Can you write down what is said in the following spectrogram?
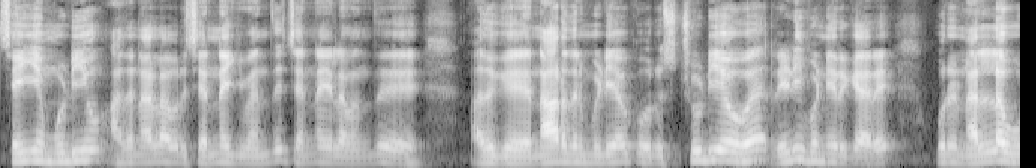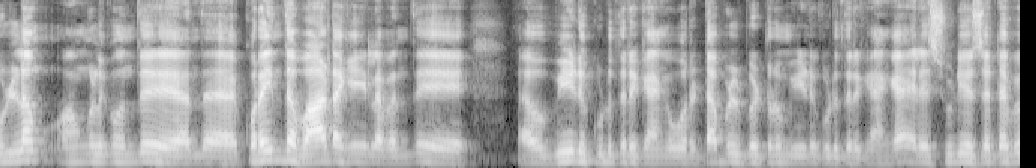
செய்ய முடியும். அதனால் அவர் சென்னைக்கு வந்து சென்னையில் வந்து அதுக்கு நாரதர் மீடியாவுக்கு ஒரு ஸ்டுடியோவை ரெடி பண்ணியிருக்காரு. ஒரு நல்ல உள்ளம் அவங்களுக்கு வந்து அந்த குறைந்த வாடகையில் வந்து வீடு கொடுத்துருக்காங்க. ஒரு டபுள் பெட்ரூம் வீடு கொடுத்துருக்காங்க. இல்லை ஸ்டுடியோ செட்டப்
